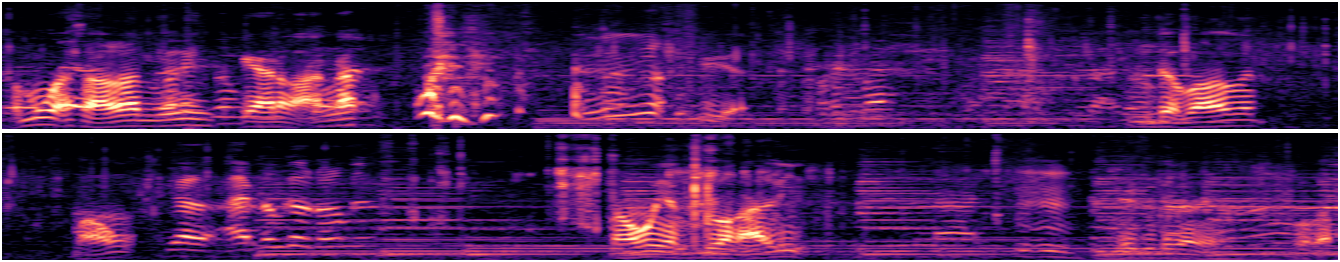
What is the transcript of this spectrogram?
kamu nggak salah milih kayak anak-anak. Iya. Muda banget. Mau. Mau yang kedua kali. Ya gitu kali. Bokap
